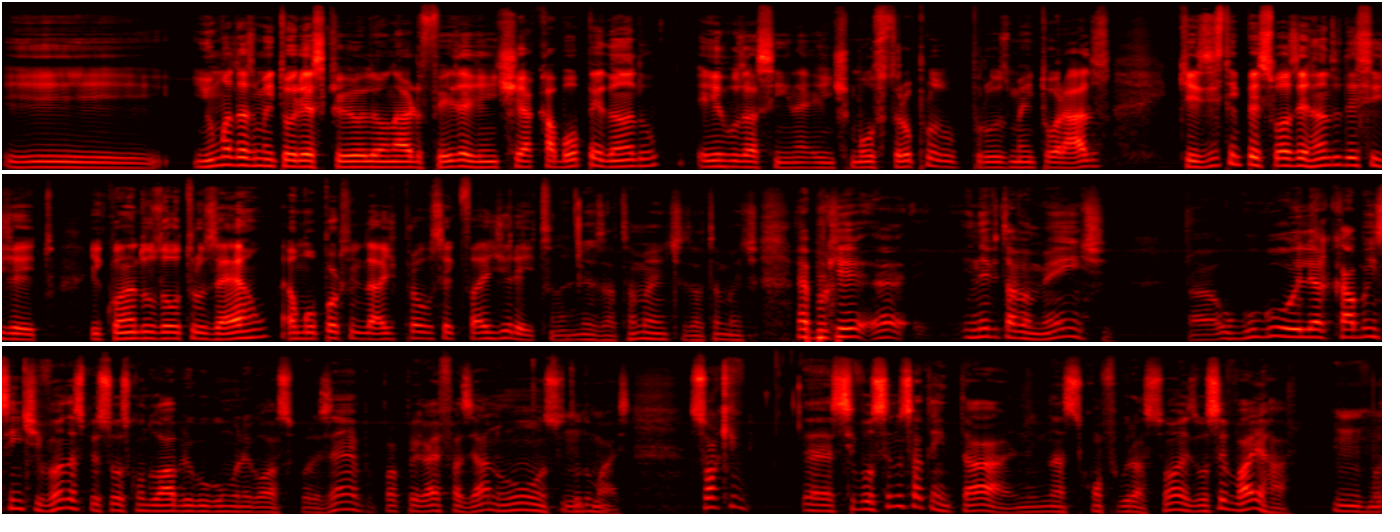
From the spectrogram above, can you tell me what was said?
E em uma das mentorias que eu e o Leonardo fez, a gente acabou pegando erros assim, né? A gente mostrou para os mentorados que existem pessoas errando desse jeito. E quando os outros erram, é uma oportunidade para você que faz direito, né? Exatamente, exatamente. É porque, é, inevitavelmente, ah, o Google ele acaba incentivando as pessoas quando abre o Google Meu Negócio, por exemplo, para pegar e fazer anúncio e tudo Uhum. mais. Só que é, se você não se atentar nas configurações, você vai errar. Uhum.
